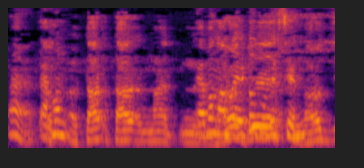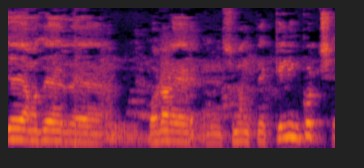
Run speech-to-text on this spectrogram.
হ্যাঁ এখন তার তার মানে এবং আমরা এটাও তো দেখছেন। ভারত যে আমাদের বর্ডারে সীমান্তে কিলিং করছে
